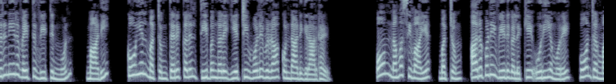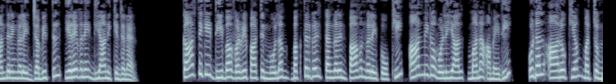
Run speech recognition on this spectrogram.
திருநீர் வைத்து வீட்டின் முன் மாடி கோயில் மற்றும் தெருக்களில் தீபங்களை ஏற்றி ஒளிவிழா கொண்டாடுகிறார்கள். ஓம் நம சிவாய மற்றும் அறுபடை வீடுகளுக்கே உரிய முறை போன்ற மந்திரங்களை ஜபித்து இறைவனை தியானிக்கின்றனர். கார்த்திகை தீப வழிபாட்டின் மூலம் பக்தர்கள் தங்களின் பாவங்களை போக்கி ஆன்மீக ஒளியால் மன அமைதி உடல் ஆரோக்கியம் மற்றும்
